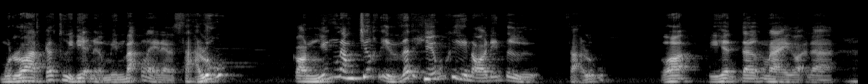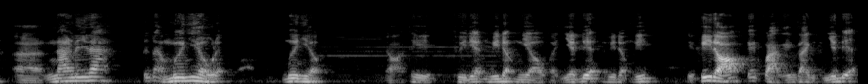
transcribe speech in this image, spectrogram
một loạt các thủy điện ở miền Bắc này là xả lũ còn những năm trước thì rất hiếm khi nói đến từ xả lũ. Đúng không? thì hiện tượng này gọi là uh, Nalina tức là mưa nhiều đấy mưa nhiều. Đó thì thủy điện huy động nhiều và nhiệt điện huy động ít. Thì khi đó kết quả kinh doanh của nhiệt điện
